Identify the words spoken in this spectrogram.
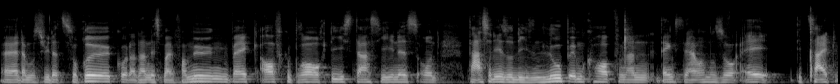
äh, dann muss ich wieder zurück oder dann ist mein Vermögen weg, aufgebraucht, dies, das, jenes und da hast du dir so diesen Loop im Kopf und dann denkst du dir einfach nur so, ey, die Zeit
